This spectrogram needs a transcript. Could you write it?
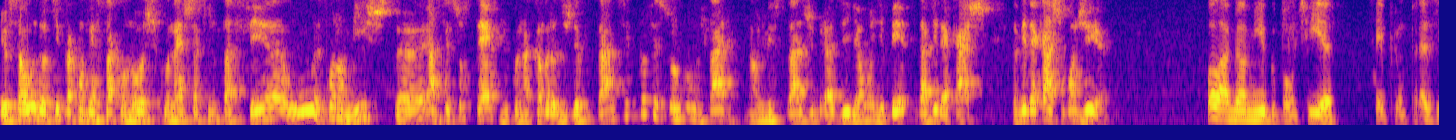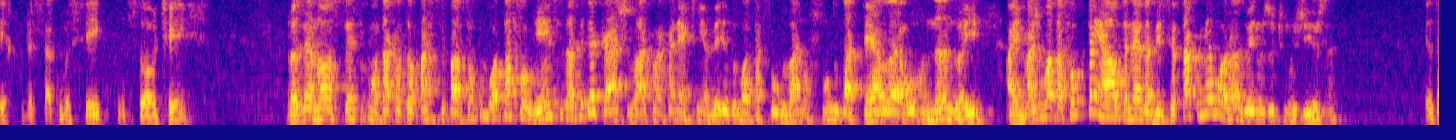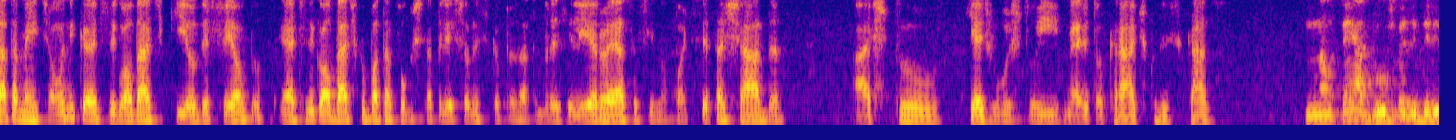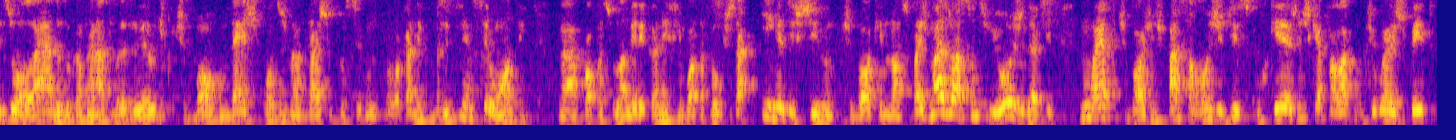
Eu saúdo aqui para conversar conosco nesta quinta-feira o economista, assessor técnico na Câmara dos Deputados e professor voluntário na Universidade de Brasília, UNB, Davi Decache. Davi Decache, bom dia. Olá, meu amigo, bom dia. Sempre um prazer conversar com você e com sua audiência. Prazer é nosso sempre contar com a tua participação com o Botafoguense Davi Decache, lá com a canequinha dele do Botafogo, lá no fundo da tela, ornando aí a imagem. O Botafogo está em alta, né, Davi? Você está comemorando aí nos últimos dias, né? Exatamente. A única desigualdade que eu defendo é a desigualdade que o Botafogo estabeleceu nesse campeonato brasileiro. Essa sim não pode ser taxada. Acho que é justo e meritocrático nesse caso. Não tenha dúvida, líder isolado do Campeonato Brasileiro de Futebol, com 10 pontos de vantagem para o segundo colocado, inclusive venceu ontem na Copa Sul-Americana. Enfim, Botafogo está irresistível no futebol aqui no nosso país. Mas o assunto de hoje, Davi, não é futebol, a gente passa longe disso, porque a gente quer falar contigo a respeito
